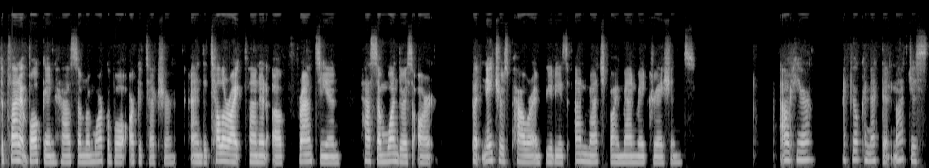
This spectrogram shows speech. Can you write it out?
The planet Vulcan has some remarkable architecture, and the Tellarite planet of Francion has some wondrous art, but nature's power and beauty is unmatched by man made creations. Out here, I feel connected not just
